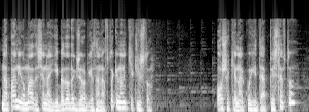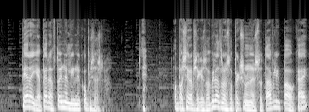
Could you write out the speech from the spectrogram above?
να πάνε οι ομάδες σε ένα γήπεδο, δεν ξέρω ποιο θα είναι αυτό, και να είναι και κλειστό. Όσο και να ακούγεται απίστευτο, πέρα για πέρα αυτό είναι ελληνικό που σας λέω. Ε, Όπως έγραψα και στο βίλα, θα το παίξουν στο τάβλι, πάω ΚΑΕΚ,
